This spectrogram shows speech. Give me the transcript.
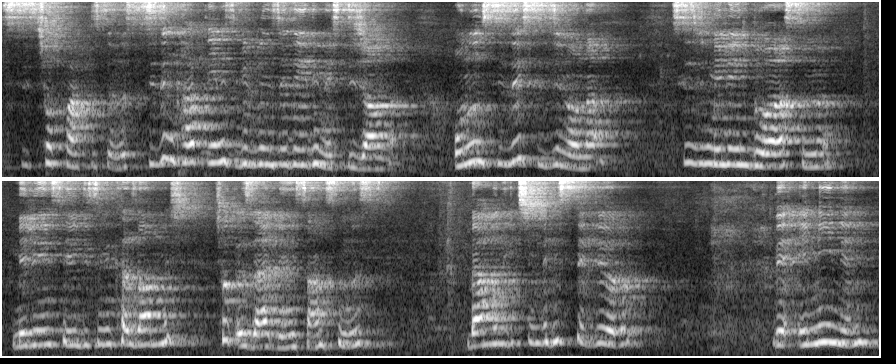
siz çok farklısınız. Sizin kalpleriniz birbirinize değdi Neslican'la. Onun size, sizin ona. Siz meleğin duasını, meleğin sevgisini kazanmış çok özel bir insansınız. Ben bunu içimde hissediyorum. Ve eminim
